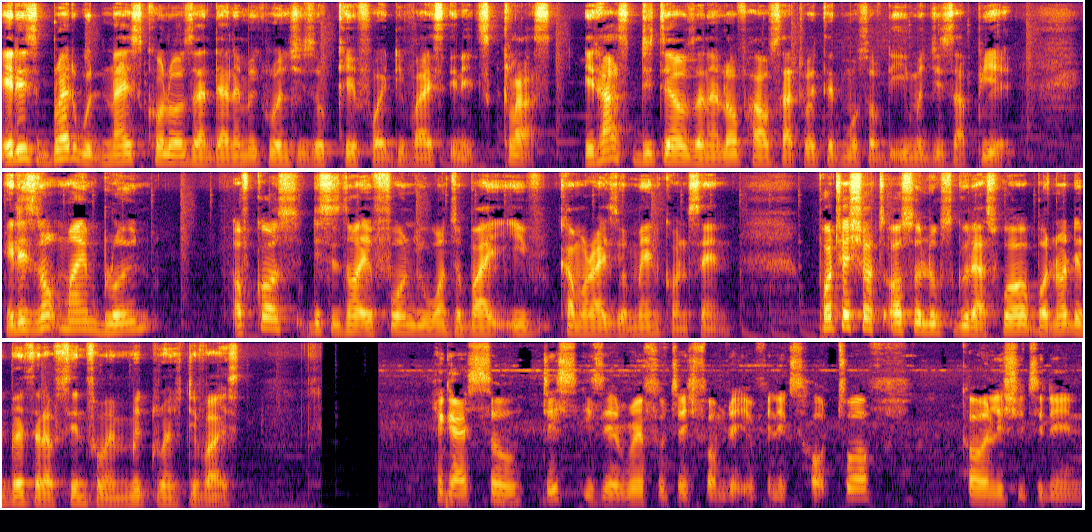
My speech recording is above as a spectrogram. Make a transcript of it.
It is bright with nice colors and dynamic range is okay for a device in its class. It has details and I love how saturated most of the images appear. It is not mind blowing. Of course, this is not a phone you want to buy if camera is your main concern. Portrait shot also looks good as well, but not the best that I've seen from a mid-range device. Hey guys, so this is a rare footage from the Infinix Hot 12, currently shooting in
